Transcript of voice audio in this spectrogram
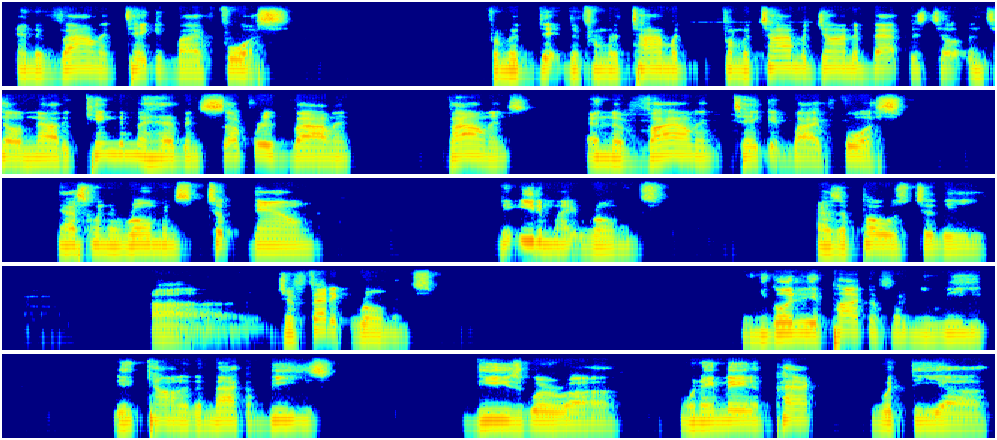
and the violent take it by force. From the, from the time of from the time of John the Baptist till, until now, the kingdom of heaven suffers violent violence, and the violent take it by force. That's when the Romans took down the Edomite Romans, as opposed to the uh, Japhetic Romans. When you go to the Apocrypha and you read the account of the Maccabees, these were uh, when they made a pact with the uh,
